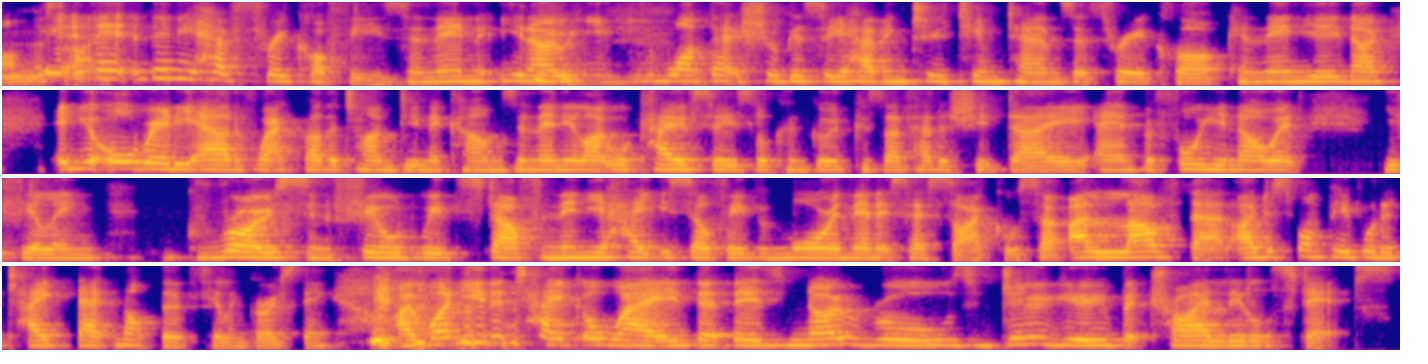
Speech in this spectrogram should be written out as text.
on the yeah, side. And then, and then, you have three coffees, and then you know you, you, want that sugar, so you're having two Tim Tams at three o'clock, and then you know, and you're already out of whack by the time dinner comes, and then you're like, well, KFC's looking good because I've had a shit day, and before you know it, you're feeling gross and filled with stuff and then you hate yourself even more and then it's a cycle. So i love that. I just want people to take that not the feeling gross thing. I want you to take away that there's no rules. Do you but try little steps.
